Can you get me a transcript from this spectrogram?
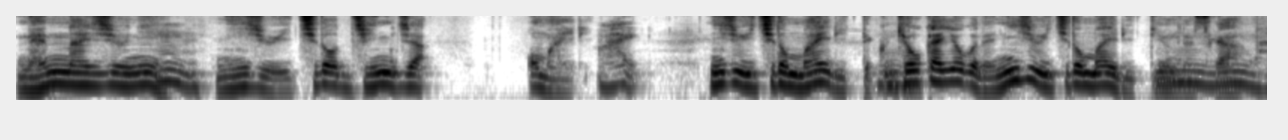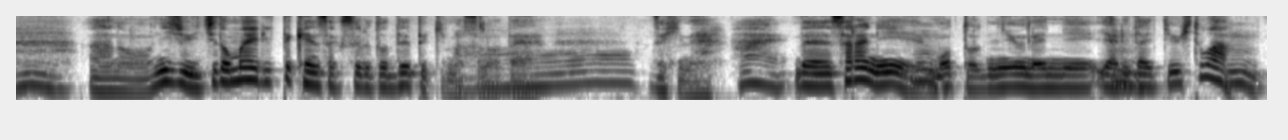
年内中うにん21度神社お参り。はい、21度参りってうん。業界用語で21度参りって言うんですが、うんうんうん。あの21度参りって検索すると出てきますのでぜひね。はい、でさらにうん。もっと入念にやりたいっていう人は、うん。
